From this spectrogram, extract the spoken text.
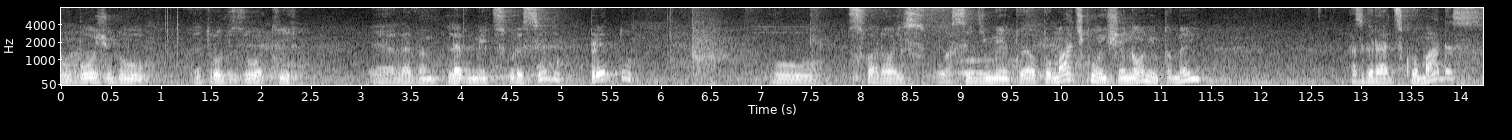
O bojo do retrovisor aqui é leve, levemente escurecido, preto. O, os faróis, o acendimento é automático, em xenônio também. As grades cromadas,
